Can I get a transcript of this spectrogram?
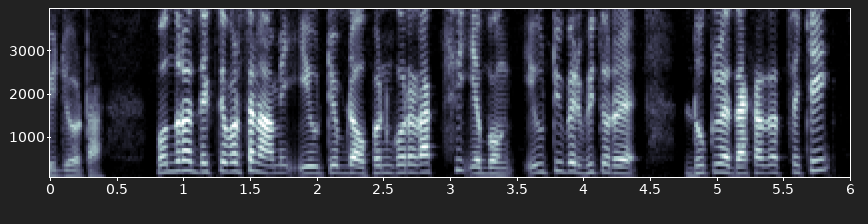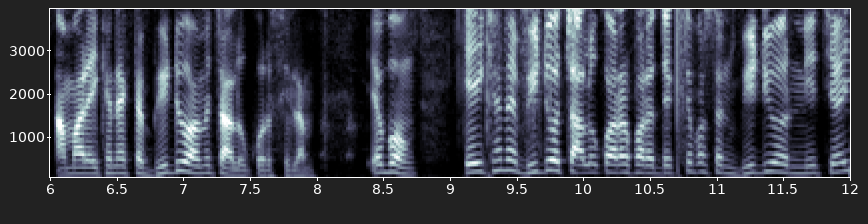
ভিডিওটা। বন্ধুরা, দেখতে পাচ্ছেন আমি ইউটিউবটা ওপেন করে রাখছি এবং ইউটিউবের ভিতরে ঢুকলে দেখা যাচ্ছে কি, আমার এখানে একটা ভিডিও আমি চালু করেছিলাম। এবং এইখানে ভিডিও চালু করার পরে দেখতে পাচ্ছেন ভিডিওর নিচেই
